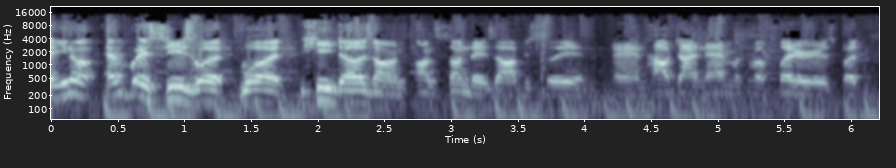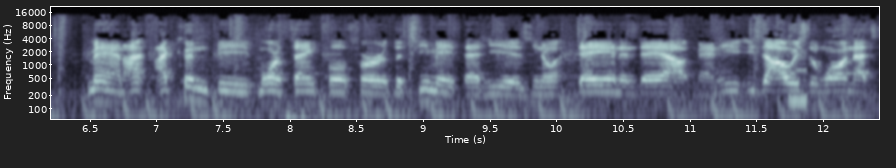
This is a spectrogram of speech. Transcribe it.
you know, everybody sees what, what he does on, on Sundays, obviously, and, and how dynamic of a player he is. But man, I, I couldn't be more thankful for the teammate that he is, you know, day in and day out, man. He, he's always the one that's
